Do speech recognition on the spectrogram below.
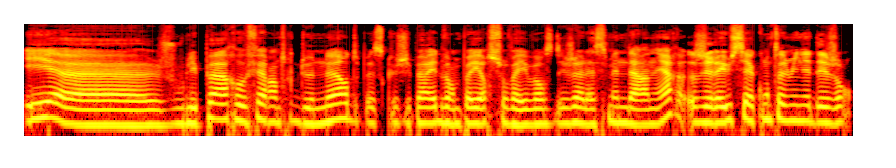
Et euh, je voulais pas refaire un truc de nerd parce que j'ai parlé de Vampire Survivors déjà la semaine dernière. J'ai réussi à contaminer des gens.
